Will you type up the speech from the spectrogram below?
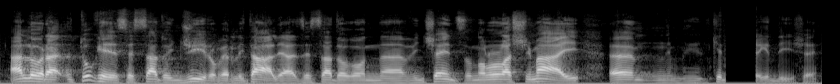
Allora, tu che sei stato in giro per l'Italia, sei stato con eh, Vincenzo, non lo lasci mai, ehm, che, che dice?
